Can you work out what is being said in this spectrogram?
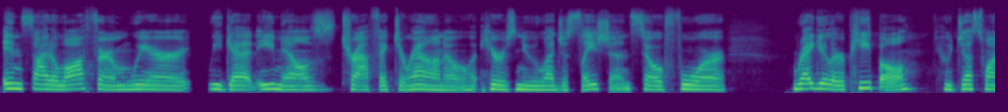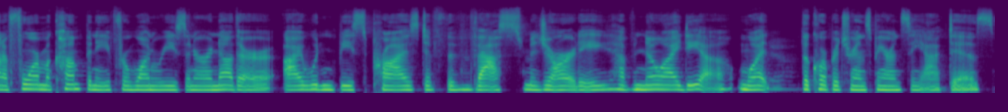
inside a law firm where we get emails trafficked around. Oh, here's new legislation. So for regular people who just want to form a company for one reason or another, I wouldn't be surprised if the vast majority have no idea what yeah. the Corporate Transparency Act is.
